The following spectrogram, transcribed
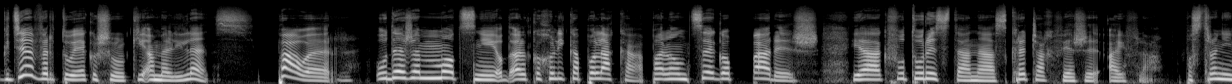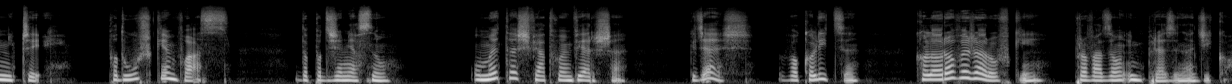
Gdzie wertuje koszulki Amelie Lenz? Power! Uderzę mocniej od alkoholika Polaka, palącego Paryż, jak futurysta na skreczach wieży Eiffla. Po stronie niczyjej, pod łóżkiem włas, do podziemia snu umyte światłem wiersze. Gdzieś, w okolicy, kolorowe żarówki prowadzą imprezy na dziko.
